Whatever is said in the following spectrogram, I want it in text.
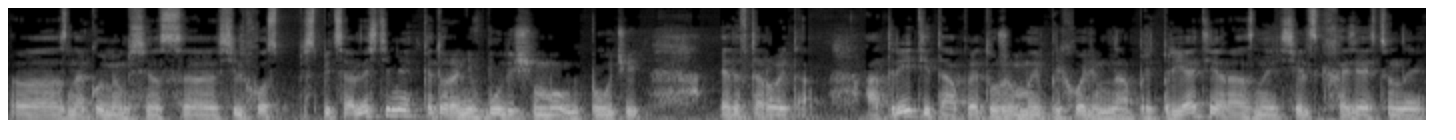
э, знакомимся с э, сельхозспециальностями, которые они в будущем могут получить. Это второй этап. А третий этап – это уже мы приходим на предприятия разные, сельскохозяйственные,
